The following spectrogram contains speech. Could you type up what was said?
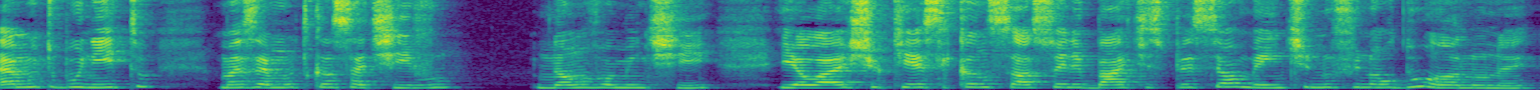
é muito bonito, mas é muito cansativo. Não vou mentir. E eu acho que esse cansaço ele bate especialmente no final do ano, né?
